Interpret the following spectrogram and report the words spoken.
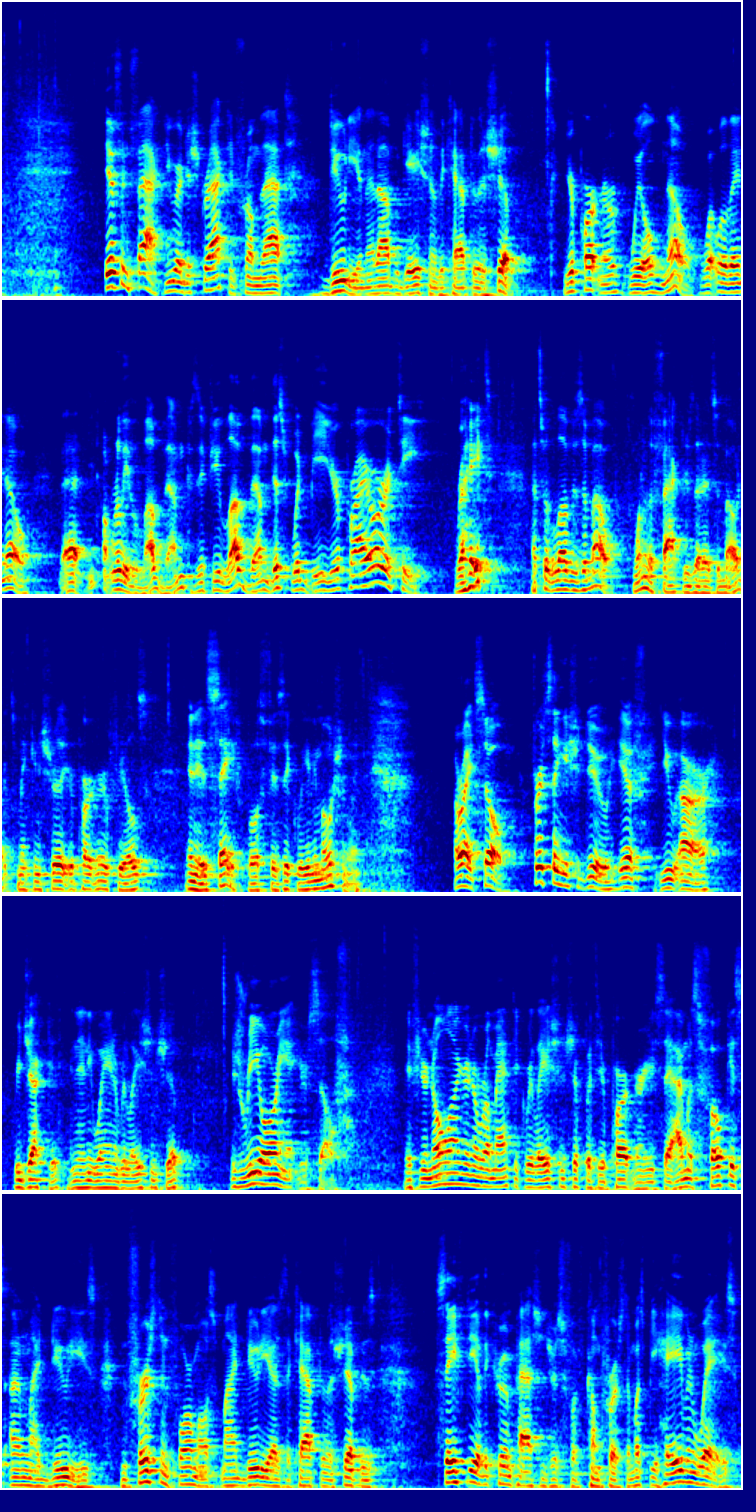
If in fact you are distracted from that duty and that obligation of the captain of the ship, your partner will know. What will they know? That you don't really love them, because if you love them, this would be your priority, right? That's what love is about. One of the factors that it's about, it's making sure that your partner feels and is safe, both physically and emotionally. All right, so first thing you should do if you are rejected in any way in a relationship is reorient yourself. If you're no longer in a romantic relationship with your partner, you say, I must focus on my duties. And first and foremost, my duty as the captain of the ship is safety of the crew and passengers come first. I must behave in ways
